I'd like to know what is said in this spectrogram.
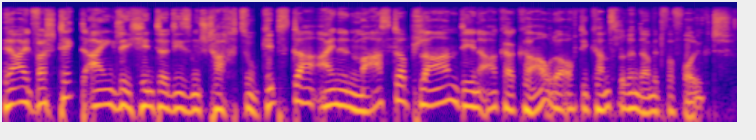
Herr Eid, was steckt eigentlich hinter diesem Schachzug? Gibt es da einen Masterplan, den AKK oder auch die Kanzlerin damit verfolgt?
